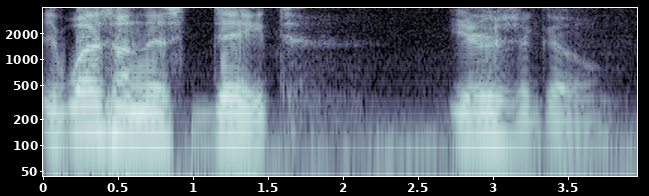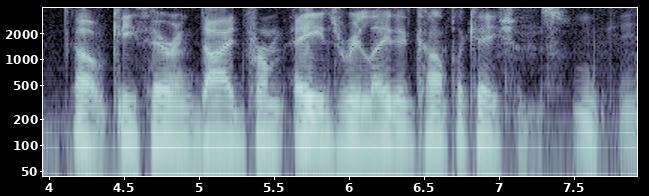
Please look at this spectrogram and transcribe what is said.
it was on this date years ago. Oh, Keith Haring died from AIDS related complications. Okay.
